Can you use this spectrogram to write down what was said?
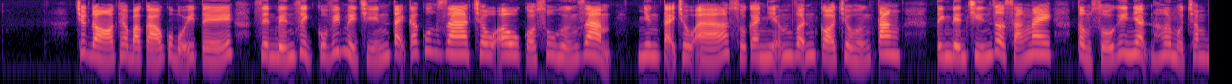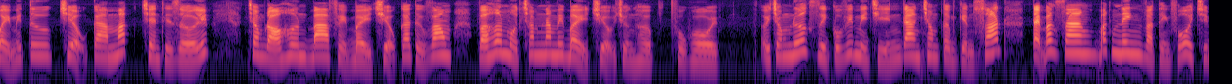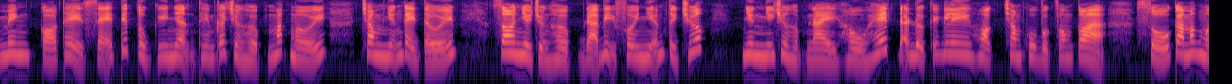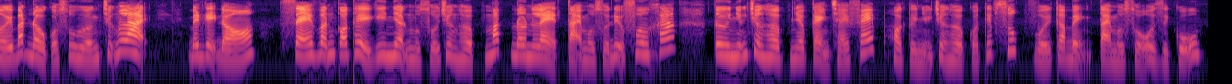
Trước đó, theo báo cáo của Bộ Y tế, diễn biến dịch COVID-19 tại các quốc gia châu Âu có xu hướng giảm, nhưng tại châu Á, số ca nhiễm vẫn có chiều hướng tăng. Tính đến 9 giờ sáng nay, tổng số ghi nhận hơn 174 triệu ca mắc trên thế giới, trong đó hơn 3,7 triệu ca tử vong và hơn 157 triệu trường hợp phục hồi. Ở trong nước, dịch COVID-19 đang trong tầm kiểm soát. Tại Bắc Giang, Bắc Ninh và thành phố Hồ Chí Minh có thể sẽ tiếp tục ghi nhận thêm các trường hợp mắc mới trong những ngày tới. Do nhiều trường hợp đã bị phơi nhiễm từ trước, nhưng những trường hợp này hầu hết đã được cách ly hoặc trong khu vực phong tỏa. Số ca mắc mới bắt đầu có xu hướng chững lại. Bên cạnh đó, sẽ vẫn có thể ghi nhận một số trường hợp mắc đơn lẻ tại một số địa phương khác từ những trường hợp nhập cảnh trái phép hoặc từ những trường hợp có tiếp xúc với ca bệnh tại một số ổ dịch cũ.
